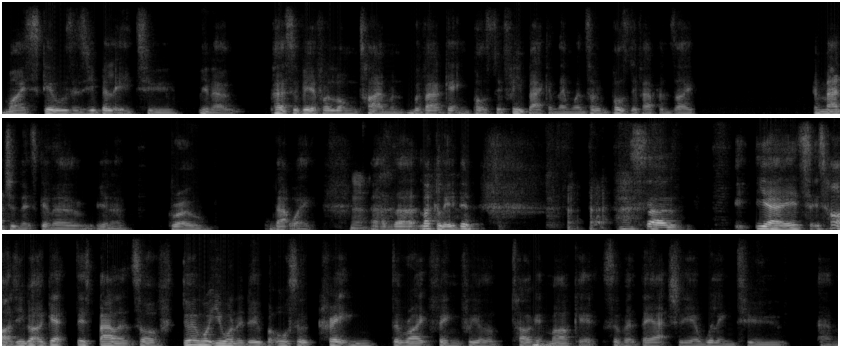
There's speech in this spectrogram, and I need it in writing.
my skills is the ability to, you know, persevere for a long time and without getting positive feedback. And then when something positive happens, I imagine it's going to, you know, grow that way. Yeah. And uh, luckily it did. So yeah, it's it's hard. You've got to get this balance of doing what you want to do, but also creating the right thing for your target market so that they actually are willing to um,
